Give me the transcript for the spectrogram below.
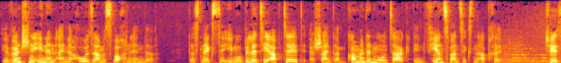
Wir wünschen Ihnen ein erholsames Wochenende. Das nächste E-Mobility Update erscheint am kommenden Montag, den 24. April. Tschüss!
